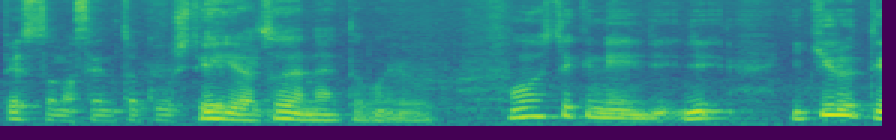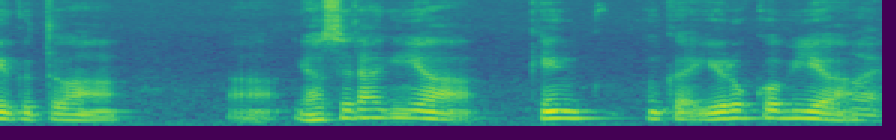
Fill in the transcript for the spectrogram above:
ベストな選択をしていやいやそうじゃないと思うよ。本質的にじ生きるっていうことはあ安らぎや健喜びやはい。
